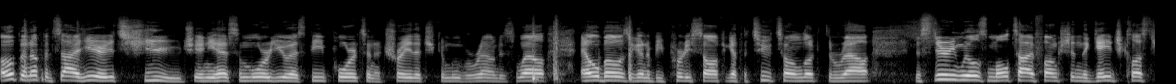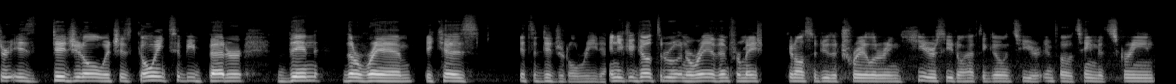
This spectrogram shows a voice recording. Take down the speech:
Open up inside here, it's huge, and you have some more USB ports and a tray that you can move around as well. Elbows are going to be pretty soft. You got the two-tone look throughout. The steering wheel's multi-function. The gauge cluster is digital, which is going to be better than the Ram because it's a digital readout. And you can go through an array of information you can also do the trailering here so you don't have to go into your infotainment screen.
